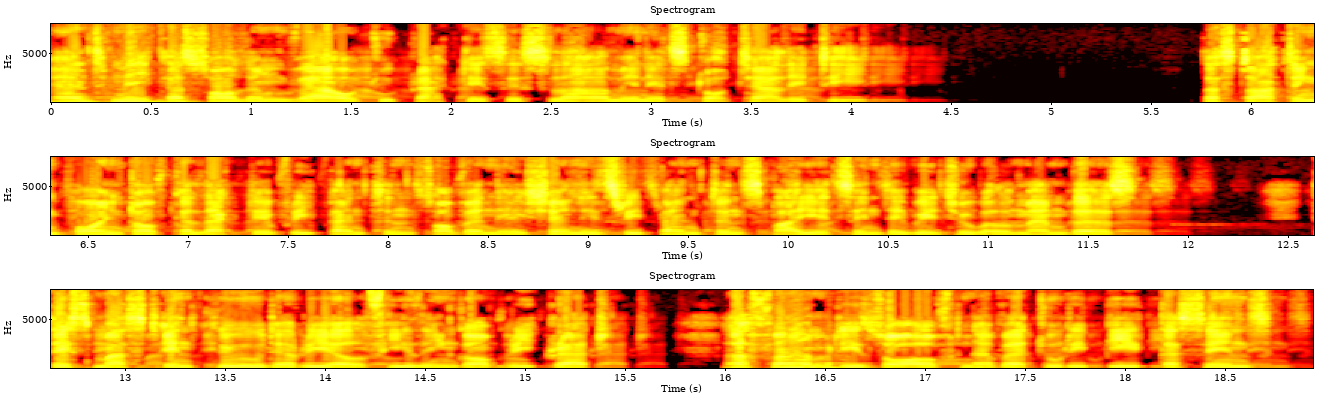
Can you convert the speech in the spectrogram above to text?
and make a solemn vow to practice Islam in its totality. The starting point of collective repentance of a nation is repentance by its individual members. This must include a real feeling of regret, a firm resolve never to repeat the sins,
